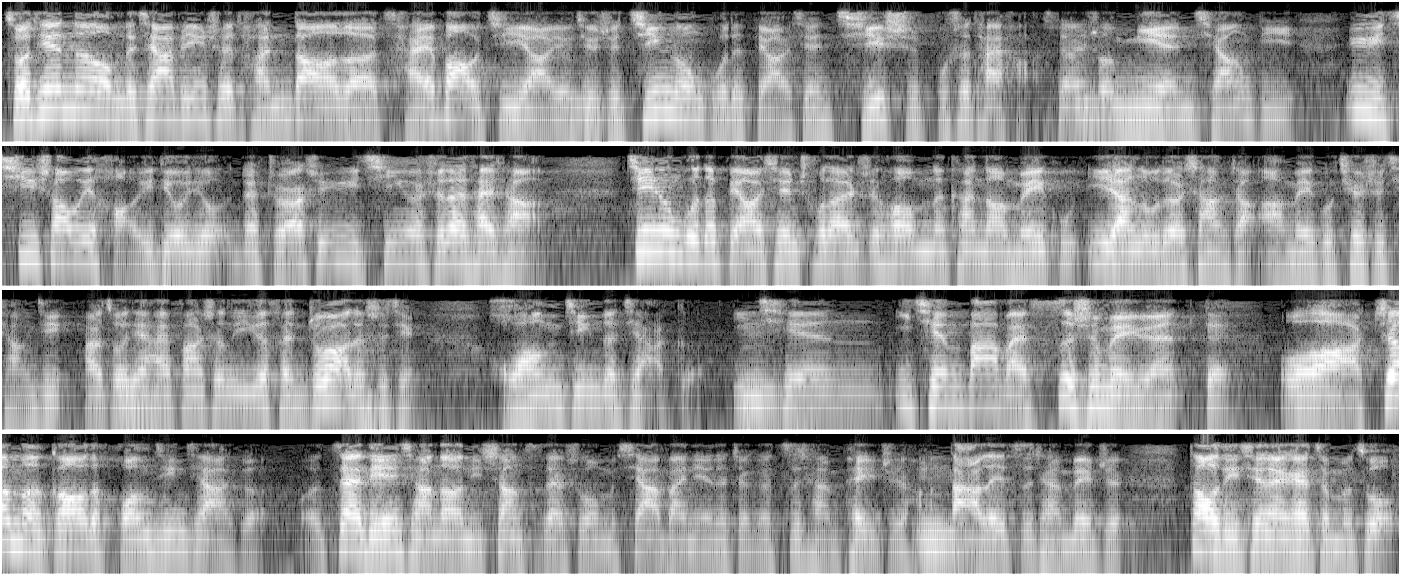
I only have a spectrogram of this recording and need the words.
昨天呢，我们的嘉宾是谈到了财报季啊，尤其是金融股的表现，其实不是太好。虽然说勉强比预期稍微好一丢丢，那主要是预期因为实在太差。金融股的表现出来之后，我们能看到美股依然录得上涨啊，美股确实强劲。而昨天还发生了一个很重要的事情，黄金的价格一千一千八百四十美元。对。哇，这么高的黄金价格，我再联想到你上次在说我们下半年的整个资产配置哈，大类资产配置到底现在该怎么做？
